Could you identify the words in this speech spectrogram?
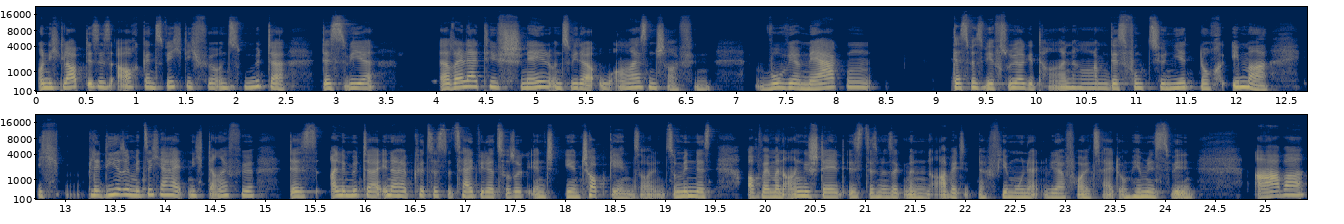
Und ich glaube, das ist auch ganz wichtig für uns Mütter, dass wir relativ schnell uns wieder Oasen schaffen, wo wir merken, das, was wir früher getan haben, das funktioniert noch immer. Ich plädiere mit Sicherheit nicht dafür, dass alle Mütter innerhalb kürzester Zeit wieder zurück in ihren Job gehen sollen. Zumindest auch wenn man angestellt ist, dass man sagt, man arbeitet nach vier Monaten wieder Vollzeit, um Himmels Willen. Aber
